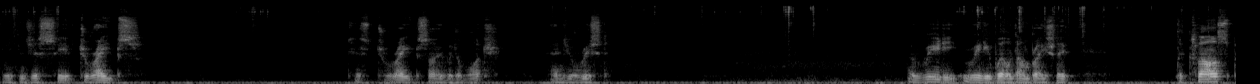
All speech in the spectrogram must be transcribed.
And you can just see it drapes just drapes over the watch and your wrist A really, really well done bracelet. The clasp,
